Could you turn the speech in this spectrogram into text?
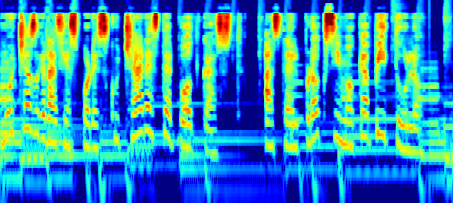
Muchas gracias por escuchar este podcast. Hasta el próximo capítulo.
